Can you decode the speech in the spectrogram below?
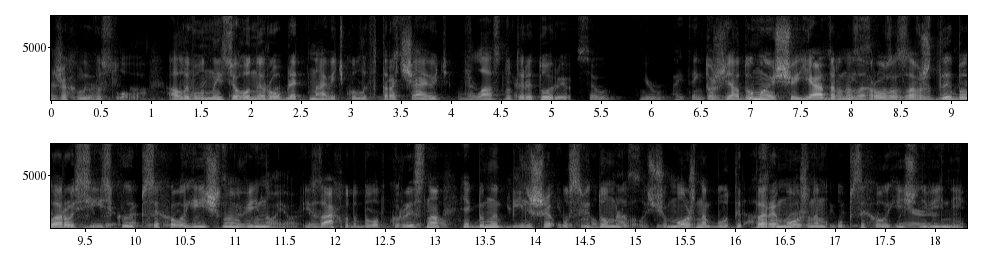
жахливе слово. Але вони цього не роблять навіть коли втрачають власну територію. Тож я думаю, що ядерна загроза завжди була російською психологічною війною, і заходу було б корисно, якби ми більше усвідомлювали, що можна бути переможеним у психологічній війні.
